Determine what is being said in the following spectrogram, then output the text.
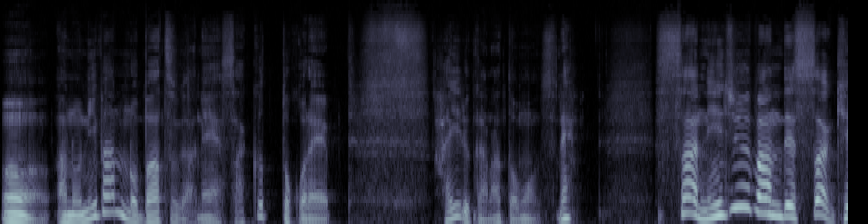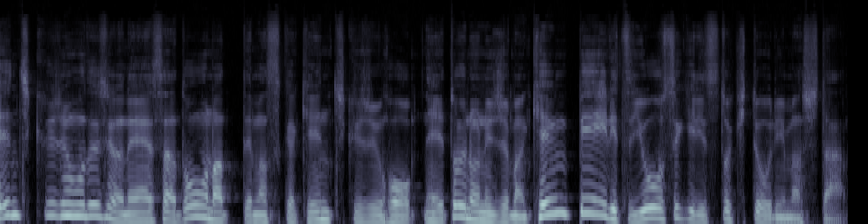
うん、あの2番の×がねサクッとこれ入るかなと思うんですね。さあ20番です。さあ建築順法ですよね。さあどうなってますか？建築順法、えー、問いの20番。憲兵率容積率と来ておりました。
